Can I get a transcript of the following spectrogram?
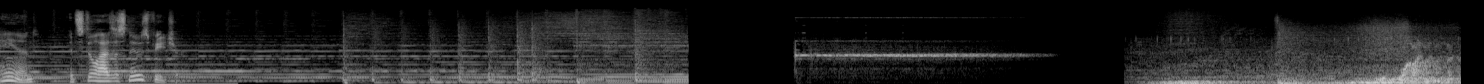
and it still has a snooze feature. One.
